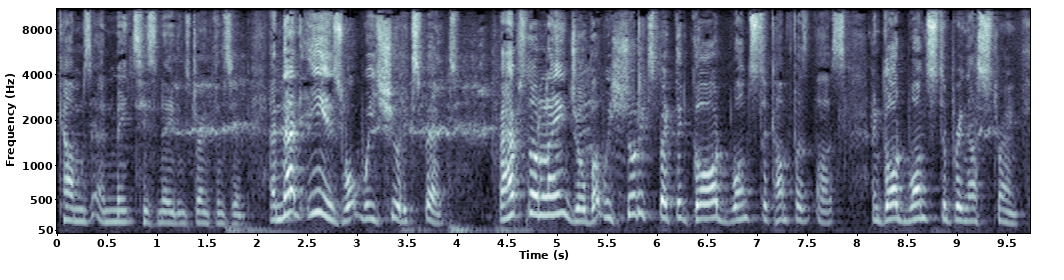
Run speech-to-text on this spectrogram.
comes and meets his need and strengthens him. And that is what we should expect. Perhaps not an angel, but we should expect that God wants to comfort us and God wants to bring us strength.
